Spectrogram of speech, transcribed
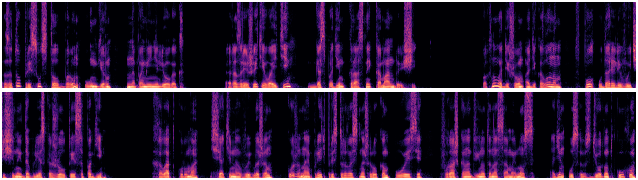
зато присутствовал барон Унгерн на помине легок. «Разрешите войти, господин красный командующий?» Пахнуло дешевым одеколоном, в пол ударили вычищенные до блеска желтые сапоги. Халат курма тщательно выглажен, кожаная плеть пристроилась на широком поясе, фуражка надвинута на самый нос, один ус вздернут к уху,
